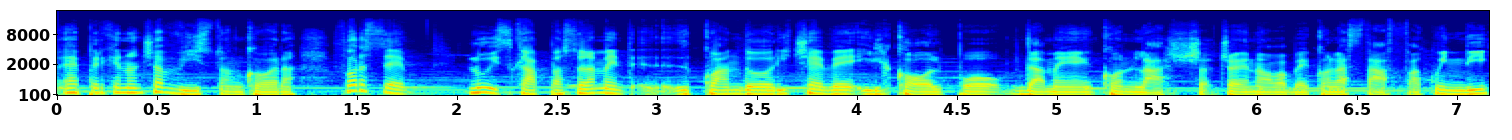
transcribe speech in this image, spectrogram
è perché non ci ha visto ancora. Forse lui scappa solamente eh, quando riceve il colpo da me con l'ascia. Cioè, no, vabbè, con la staffa. Quindi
